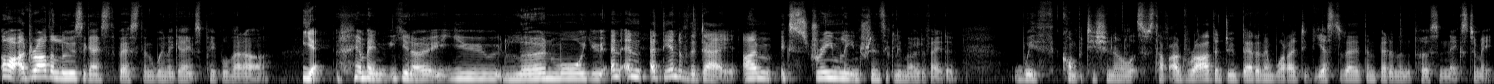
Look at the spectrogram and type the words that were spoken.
Oh, I'd rather lose against the best than win against people that are. yeah. I mean, you know, you learn more. You and, and at the end of the day, I'm extremely intrinsically motivated with competition and all that sort of stuff. I'd rather do better than what I did yesterday than better than the person next to me.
